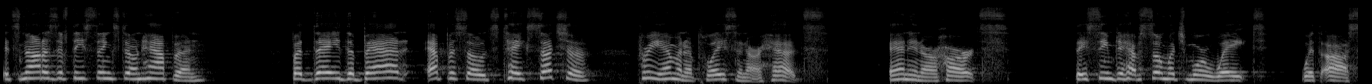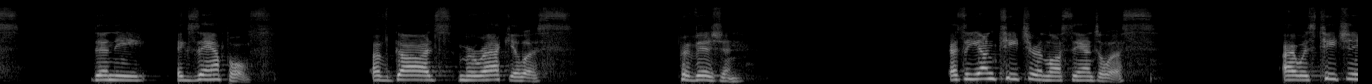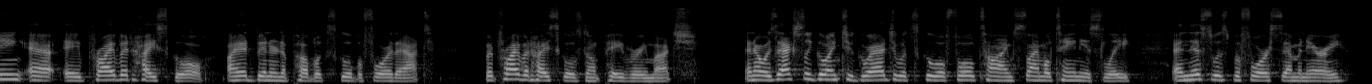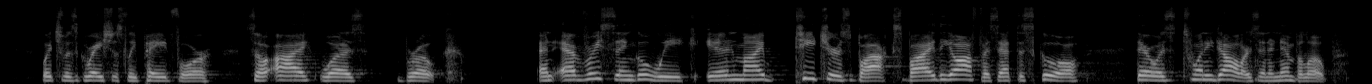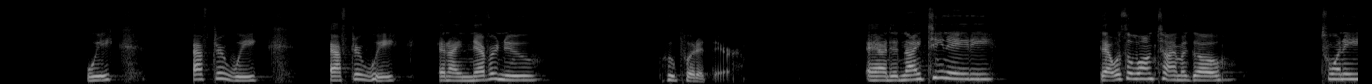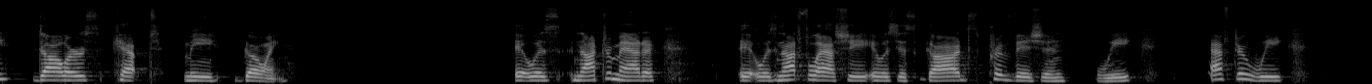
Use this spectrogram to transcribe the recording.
It's not as if these things don't happen. But they, the bad episodes, take such a preeminent place in our heads and in our hearts. They seem to have so much more weight with us than the examples of God's miraculous provision. As a young teacher in Los Angeles, I was teaching at a private high school. I had been in a public school before that but private high schools don't pay very much. And I was actually going to graduate school full time simultaneously, and this was before seminary, which was graciously paid for. So I was broke. And every single week in my teacher's box by the office at the school, there was $20 in an envelope. Week after week after week, and I never knew who put it there. And in 1980, that was a long time ago, $20 kept me going. It was not dramatic, it was not flashy, it was just God's provision week after week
